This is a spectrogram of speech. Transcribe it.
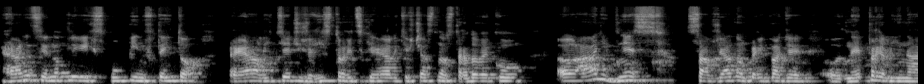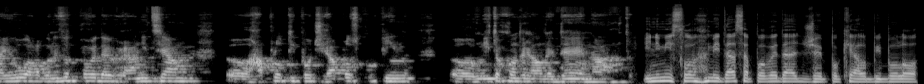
hranice jednotlivých skupín v tejto realite, čiže historickej realite včasného stredoveku, a ani dnes sa v žiadnom prípade e, neprelínajú alebo nezodpovedajú hraniciam e, haplotypov či haploskupín e, mitochondriálne DNA. Inými slovami dá sa povedať, že pokiaľ by bolo,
